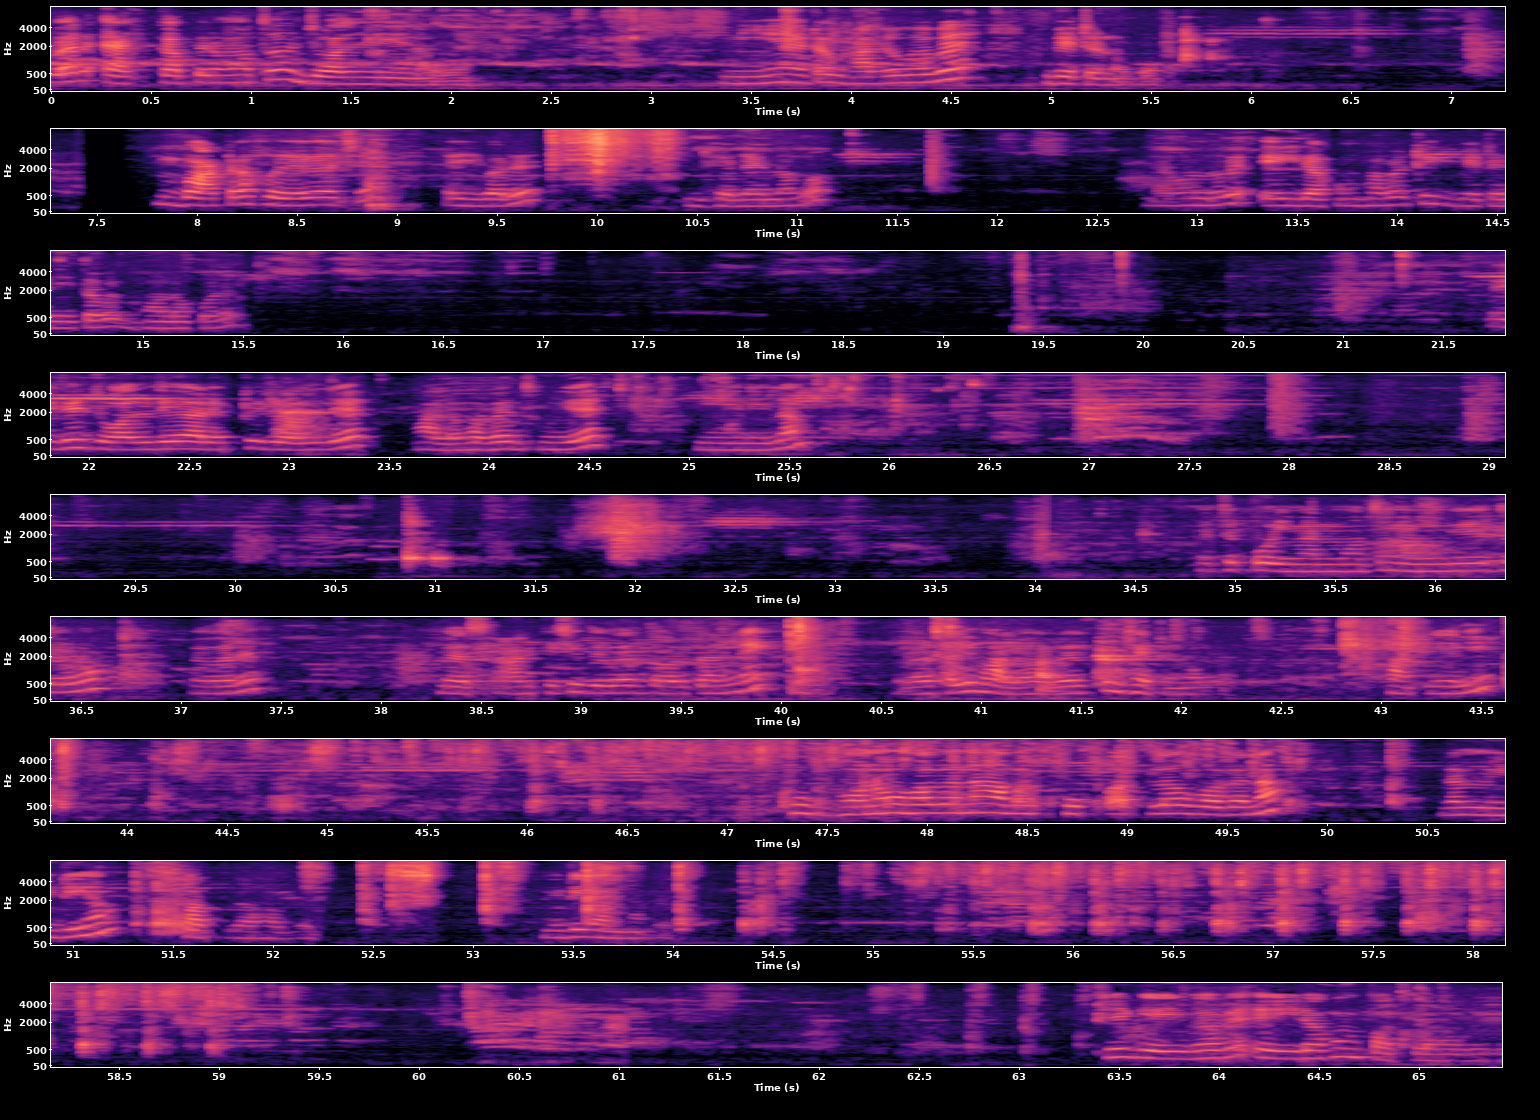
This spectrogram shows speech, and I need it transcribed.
এবার এক কাপের মতো জল নিয়ে নেব। নিয়ে এটা ভালোভাবে বেটে নেব। বাটা হয়ে গেছে, এইবারে ঢেলে নেব। এখন ধরে এইরকমভাবে ঠিক বেটে নিতে হবে ঘন করে। এই যে জল দিয়ে আর একটু জল দিয়ে ভালোভাবে ধুয়ে নিয়ে নিলাম। এতে পরিমাণ মতো নুন দিয়ে দেবো এবারে। ব্যাস, আর কিছু দেওয়ার দরকার নেই। এবার খালি ভালোভাবে একটু ঘেঁটে নেব। ফাটিয়ে নিই। খুব ঘনও হবে না, আবার খুব পাতলাও হবে না। এটা মিডিয়াম পাতলা হবে। মিডিয়াম হবে। ঠিক এইভাবে এই রকম পাতলা হবে।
